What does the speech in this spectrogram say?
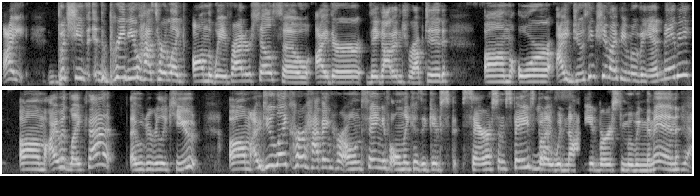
I but she's the preview has her like on the Wave Rider still, so either they got interrupted, um, or I do think she might be moving in. Maybe, um, I would like that. That would be really cute. Um, I do like her having her own thing, if only because it gives Sarah some space. But I would not be adverse to moving them in. Yeah.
